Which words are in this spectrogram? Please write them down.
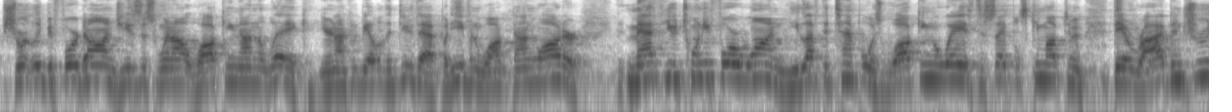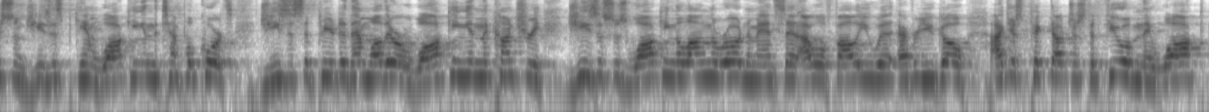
shortly before dawn, Jesus went out walking on the lake. You're not going to be able to do that, but he even walked on water. Matthew 24 1, he left the temple, was walking away. His disciples came up to him. They arrived in Jerusalem. Jesus began walking in the temple courts. Jesus appeared to them while they were walking in the country. Jesus was walking along the road, and a man said, I will follow you wherever you go. I just picked out just a few of them. They walked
